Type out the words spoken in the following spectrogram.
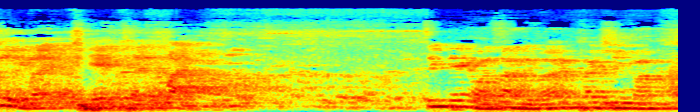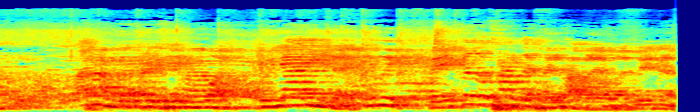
祝你们前程万里。今天晚上你们开心吗？唱的开心吗？哇有压力的因为每一个都唱的很好的我觉得。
